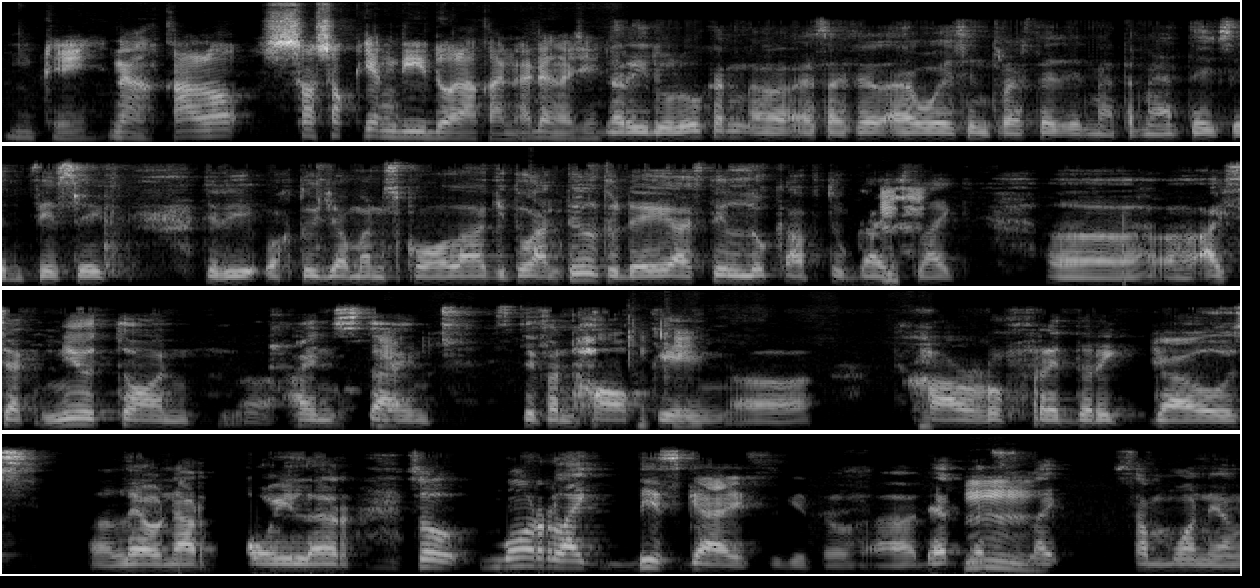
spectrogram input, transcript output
Oke. Nah, kalau sosok yang diidolakan, ada nggak sih? Dari dulu kan uh, as I said I always interested in mathematics in physics. Jadi waktu zaman sekolah gitu until today I still look up to guys like uh, uh, Isaac Newton, uh, Einstein, Stephen Hawking, uh, Carl Friedrich Gauss, uh, Leonard Euler. So more like these guys gitu. Uh, that that's Hmm. like someone yang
